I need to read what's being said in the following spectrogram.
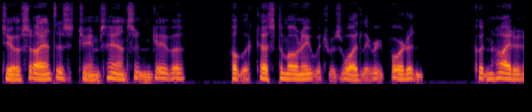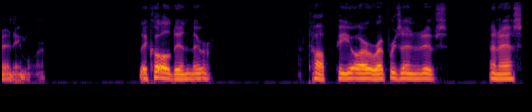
geoscientist James Hansen gave a public testimony which was widely reported, couldn't hide it anymore. They called in their top PR representatives and asked,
